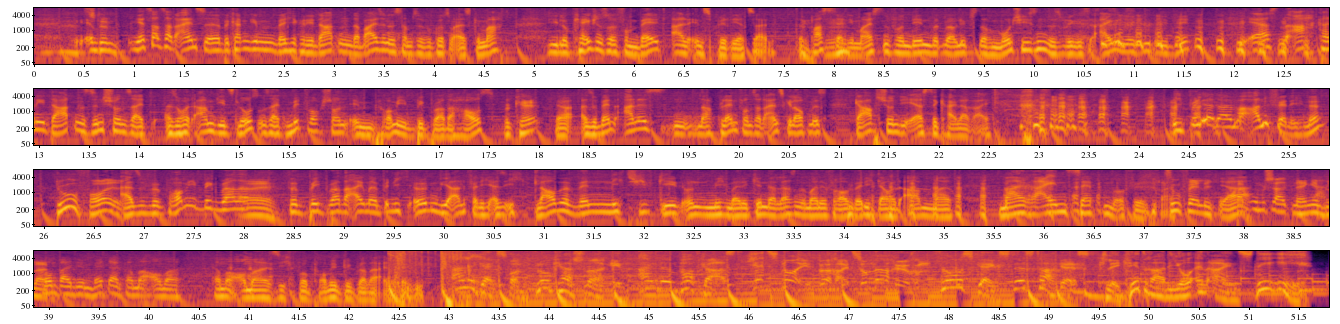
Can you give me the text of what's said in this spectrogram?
Ähm, Stimmt. Jetzt hat es halt eins äh, bekannt gegeben, welche Kandidaten dabei sind. Das haben sie vor kurzem alles gemacht. Die Location soll vom Weltall inspiriert sein. Das passt ja. Die meisten von denen würden wir am liebsten auf den Mond schießen. Deswegen ist es eigentlich eine gute Idee. Die ersten acht Kandidaten sind schon seit, also heute Abend geht's los und seit Mittwoch schon im Promi Big Brother Haus. Okay. Ja, also wenn alles nach Plan von Sat 1 gelaufen ist, gab es schon die erste Keilerei. ich bin ja da einfach anfällig, ne? Du voll. Also für Promi Big Brother, Ey. für Big Brother allgemein bin ich irgendwie anfällig. Also ich glaube, wenn nichts schief geht und mich meine Kinder lassen und meine Frau, werde ich da heute Abend mal, mal reinseppen auf jeden Fall. Zufällig. Ja. Beim Umschalten hängen bleiben. Komm, bei dem Wetter kann man auch mal, kann man auch mal sich vor Promi Big Brother einstellen. Alle Gags von Flo Kerschner in einem Podcast. Jetzt neu, bereit zum Nachhören. Flo's Gags des Tages. Klick Hitradio N1.de.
